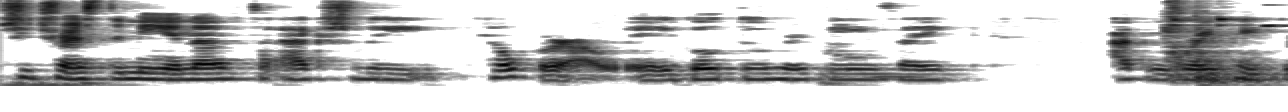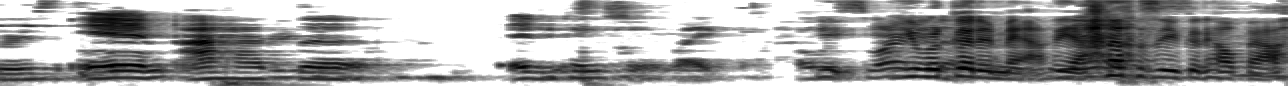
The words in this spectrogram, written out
she trusted me enough to actually help her out and go through her things. Like, I can grade papers, and I had the education. Like, You, smart you were good in math, yeah, Yes. so you could help out.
